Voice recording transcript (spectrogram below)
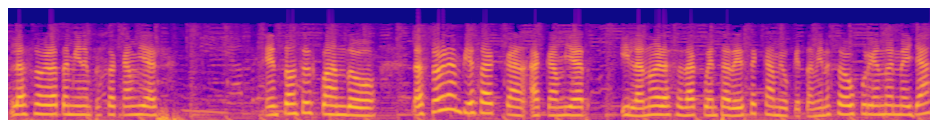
la suegra también empezó a cambiar. Entonces cuando la suegra empieza a, a cambiar y la nuera se da cuenta de ese cambio que también estaba ocurriendo en ella,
